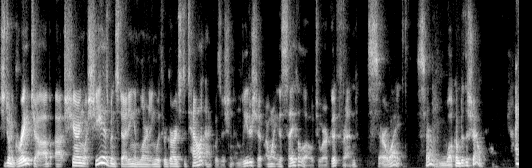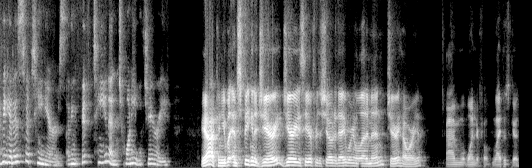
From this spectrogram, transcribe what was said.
She's doing a great job uh, sharing what she has been studying and learning with regards to talent acquisition and leadership. I want you to say hello to our good friend, Sarah White. Sarah, welcome to the show. I think it is 15 years. I think 15 and 20 with Jerry. Yeah, can you? And speaking of Jerry, Jerry is here for the show today. We're going to let him in. Jerry, how are you? I'm wonderful. Life is good.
